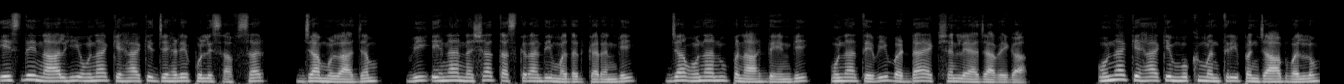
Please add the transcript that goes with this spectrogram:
ਇਸ ਦੇ ਨਾਲ ਹੀ ਉਹਨਾਂ ਕਿਹਾ ਕਿ ਜਿਹੜੇ ਪੁਲਿਸ ਅਫਸਰ ਜਾਂ ਮੁਲਾਜ਼ਮ ਵੀ ਇਹਨਾਂ ਨਸ਼ਾ ਤਸਕਰਾਂ ਦੀ ਮਦਦ ਕਰਨਗੇ ਜਾਂ ਉਨ੍ਹਾਂ ਨੂੰ ਪਨਾਹ ਦੇਣਗੇ, ਉਹਨਾਂ ਤੇ ਵੀ ਵੱਡਾ ਐਕਸ਼ਨ ਲਿਆ ਜਾਵੇਗਾ। ਉਹਨਾਂ ਕਿਹਾ ਕਿ ਮੁੱਖ ਮੰਤਰੀ ਪੰਜਾਬ ਵੱਲੋਂ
